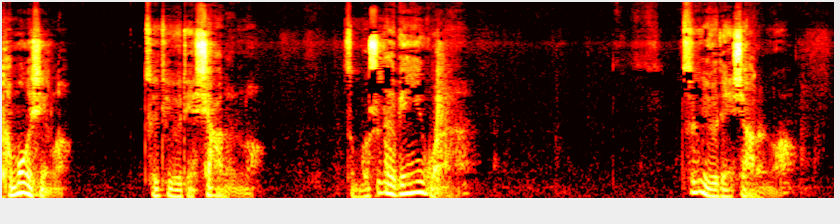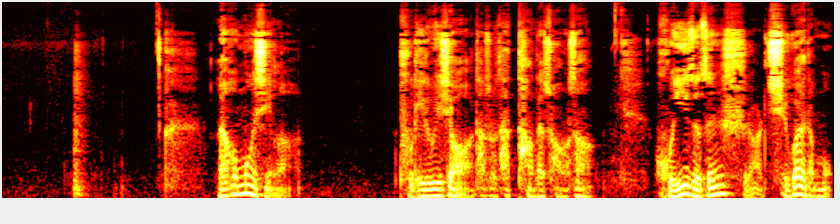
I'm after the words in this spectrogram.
他梦醒了，这就有点吓人了。怎么是在殡仪馆？这个有点吓人啊。然后梦醒了，菩提微笑啊，他说他躺在床上，回忆着真实而奇怪的梦。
